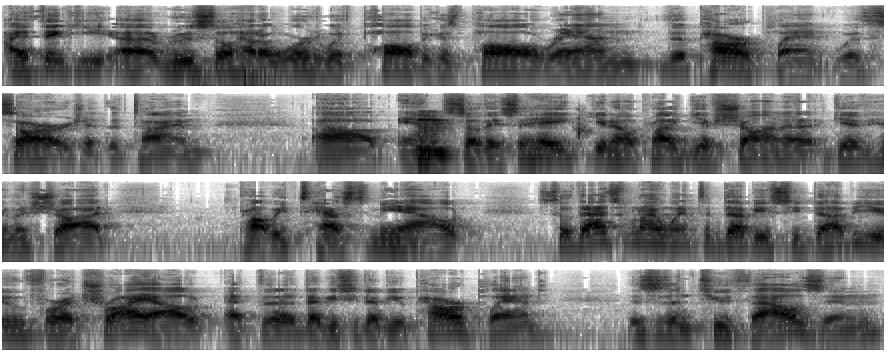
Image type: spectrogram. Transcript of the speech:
I think he, uh, Russo had a word with Paul because Paul ran the power plant with Sarge at the time. Uh, and hmm. so they said, hey, you know, probably give Shawn a, give him a shot, probably test me out. So that's when I went to WCW for a tryout at the WCW power plant. This is in 2000.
